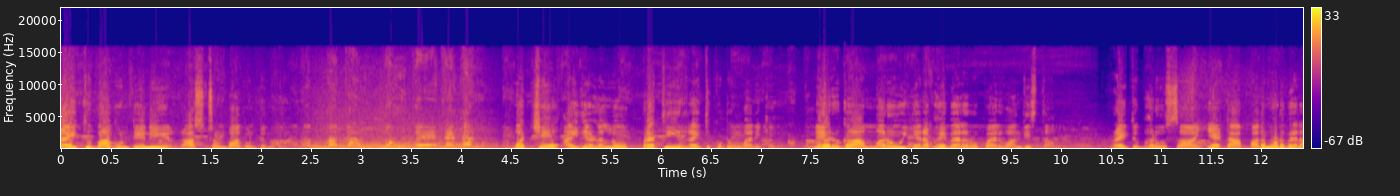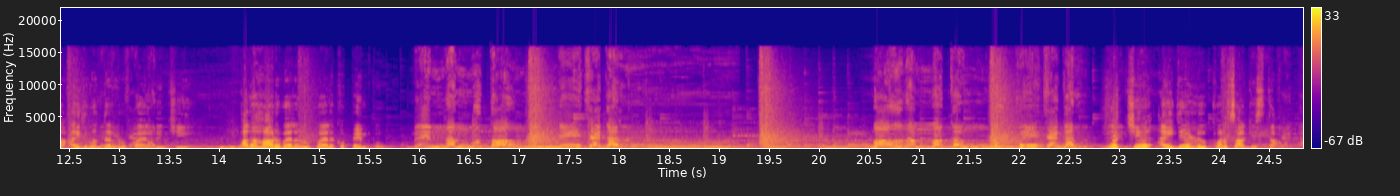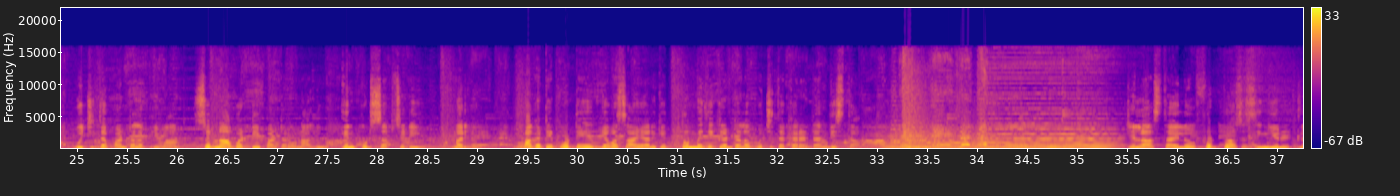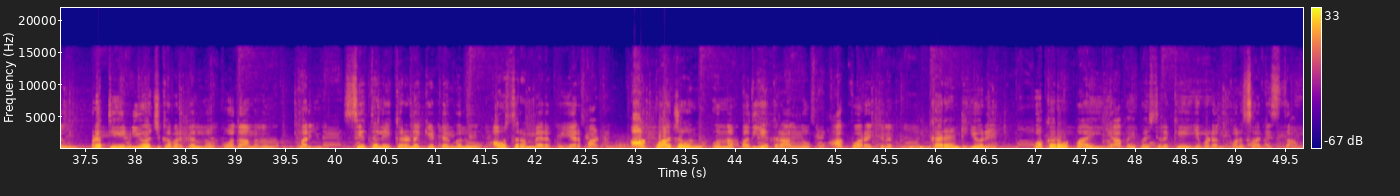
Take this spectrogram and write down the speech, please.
రైతు బాగుంటేనే రాష్ట్రం బాగుంటుంది. వచ్చే ఐదేళ్ళలో ప్రతి రైతు కుటుంబానికి నేరుగా మరో ఎనభై వేల రూపాయలు అందిస్తాం. రైతు భరోసా ఏటా పదమూడు వేల ఐదు వందల రూపాయల నుంచి పదహారు వేల రూపాయలకు పెంపు. వచ్చే ఐదేళ్ళు కొనసాగిస్తాం. ఉచిత పంటల బీమా సున్నా వడ్డీ పంట రుణాలు ఇన్పుట్ సబ్సిడీ మరియు పగటిపూటే వ్యవసాయానికి తొమ్మిది గంటల ఉచిత కరెంట్ అందిస్తాం. జిల్లా స్థాయిలో ఫుడ్ ప్రాసెసింగ్ యూనిట్లు ప్రతి నియోజకవర్గంలో గోదాములు మరియు శీతలీకరణ గిడ్డంగులు అవసరం మేరకు ఏర్పాటు. ఆక్వాజోన్ ఉన్న పది ఎకరాల్లోపు ఆక్వా రైతులకు కరెంట్ యూనిట్ ఒక రూపాయి యాభై పైసలకే ఇవ్వడం కొనసాగిస్తాం.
